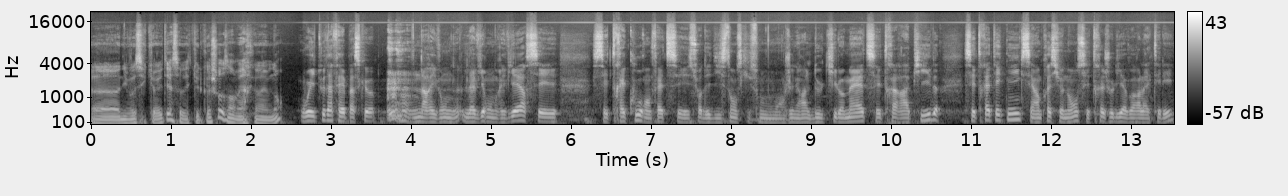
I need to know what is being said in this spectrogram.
Niveau sécurité, ça doit être quelque chose en mer quand même, non? Oui, tout à fait, parce que l'aviron de rivière, c'est très court en fait, c'est sur des distances qui sont en général 2 km, c'est très rapide, c'est très technique, c'est impressionnant, c'est très joli à voir la télé.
